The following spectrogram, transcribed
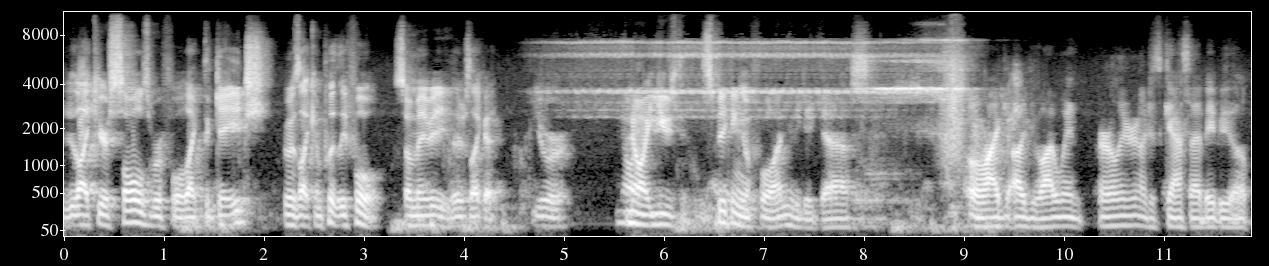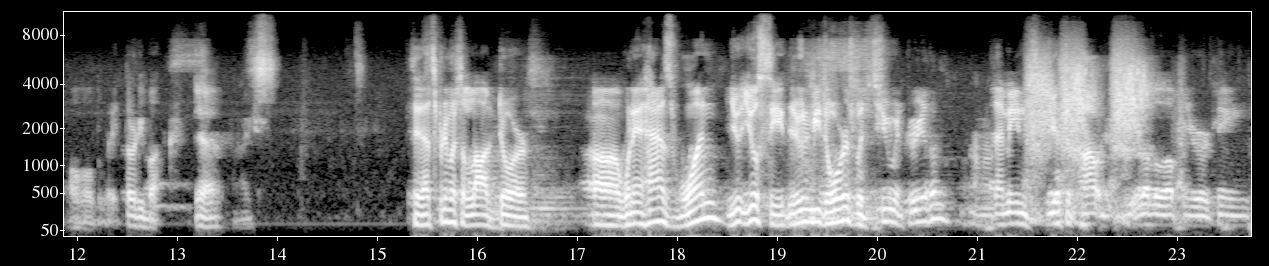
Like your souls were full. Like the gauge, it was like completely full. So maybe there's like a you were. No, I used it. Speaking of full, I need to get gas. oh, I, I do. I went earlier. I just gassed that baby up all the way. Thirty bucks. Yeah. Nice. See, that's pretty much a locked door. Uh, when it has one, you, you'll see there's gonna be doors with two and three of them. Uh-huh. That means you have to power, you level up your thing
